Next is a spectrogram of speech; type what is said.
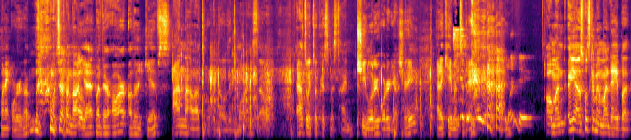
when I order them, which I'm not Oh. yet. But there are other gifts. I'm not allowed to open those anymore. So I have to wait till Christmas time. She literally ordered yesterday and it came in today. Monday. Oh, Monday. Yeah, it's supposed to come in Monday, but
